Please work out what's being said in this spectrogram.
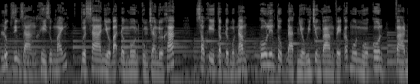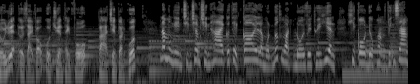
lúc dịu dàng khi dũng mãnh, vượt xa nhiều bạn đồng môn cùng trang lứa khác. Sau khi tập được một năm, cô liên tục đạt nhiều huy chương vàng về các môn múa côn và đối luyện ở giải võ cổ truyền thành phố và trên toàn quốc. Năm 1992 có thể coi là một bước ngoặt đối với Thúy Hiền khi cô được Hoàng Vĩnh Giang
